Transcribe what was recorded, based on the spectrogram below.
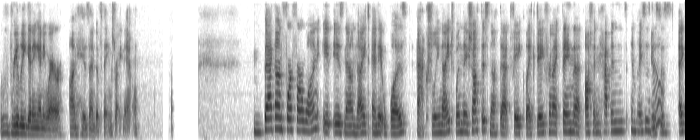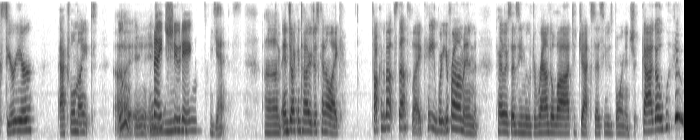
really getting anywhere on his end of things right now. Back on 441, it is now night, and it was actually night when they shot this, not that fake like day for night thing that often happens in places. This is exterior, actual night. Uh, in- in- Night shooting. Yes. Um, and Jack and Tyler just kind of like talking about stuff like, hey, where you from? And Tyler says he moved around a lot. Jack says he was born in Chicago. Woohoo!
